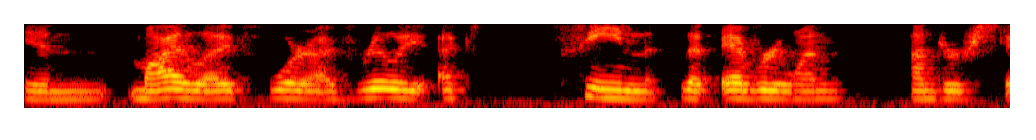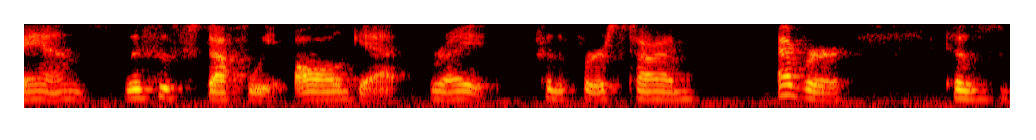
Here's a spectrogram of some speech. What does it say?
in my life where I've really ex- seen that everyone understands. This is stuff we all get, right? For the first time ever, because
